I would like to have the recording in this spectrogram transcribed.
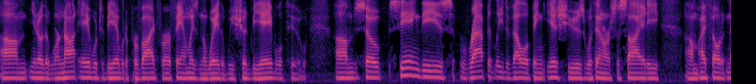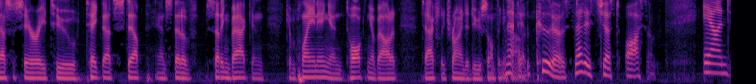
Um, you know that we're not able to be able to provide for our families in the way that we should be able to. Um, so, seeing these rapidly developing issues within our society, um, I felt it necessary to take that step instead of setting back and complaining and talking about it to actually trying to do something about now, it. Kudos. That is just awesome. And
